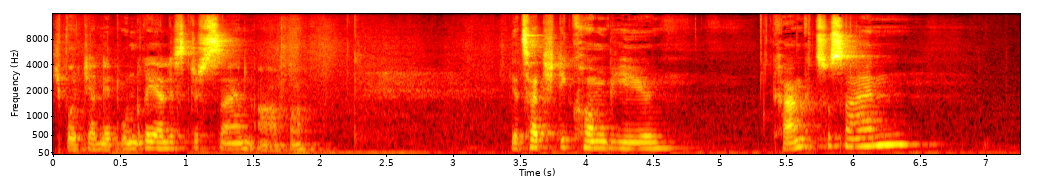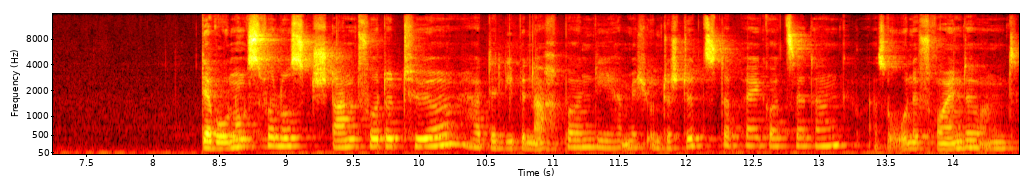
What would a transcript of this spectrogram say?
Ich wollte ja nicht unrealistisch sein, aber jetzt hatte ich die Kombi, krank zu sein. Der Wohnungsverlust stand vor der Tür, hatte liebe Nachbarn, die haben mich unterstützt dabei, Gott sei Dank. Also ohne Freunde und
